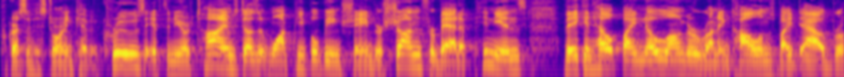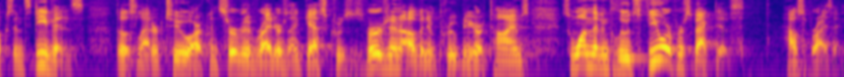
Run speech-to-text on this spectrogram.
Progressive historian Kevin Kruse, if the New York Times doesn't want people being shamed or shunned for bad opinions, they can help by no longer running columns by Dowd, Brooks, and Stephens. Those latter two are conservative writers, I guess Kruse's version of an improved New York Times. It's one that includes fewer perspectives. How surprising.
